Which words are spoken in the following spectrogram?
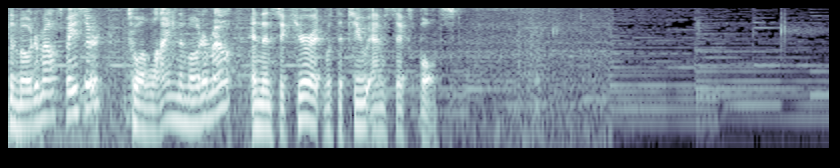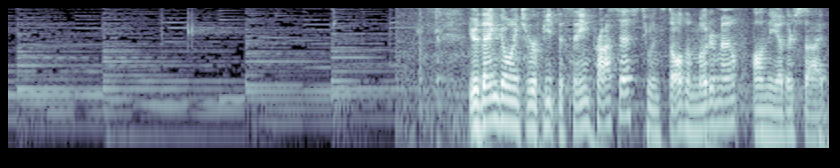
the motor mount spacer to align the motor mount and then secure it with the two M6 bolts. You're then going to repeat the same process to install the motor mount on the other side.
